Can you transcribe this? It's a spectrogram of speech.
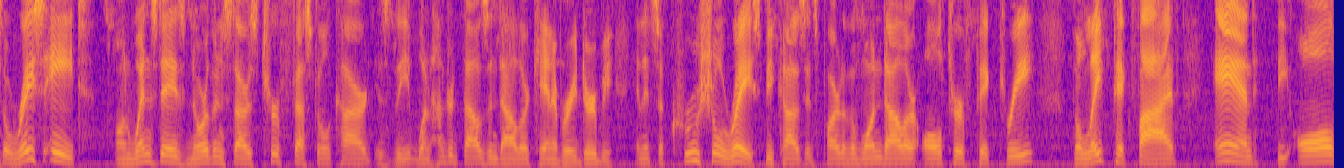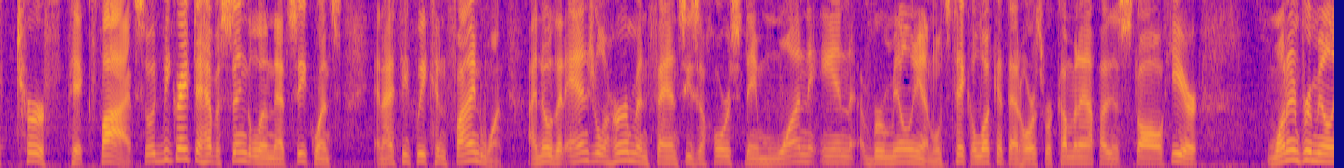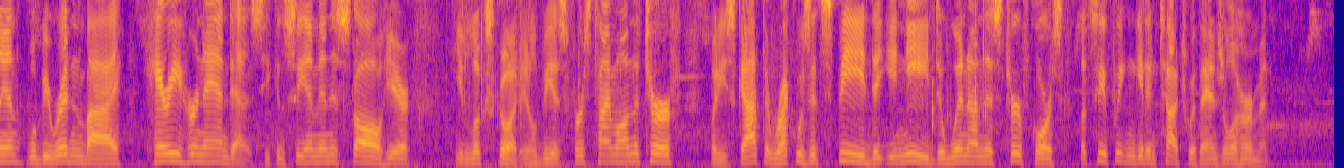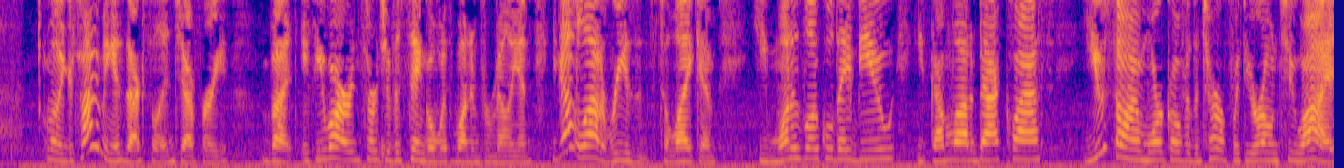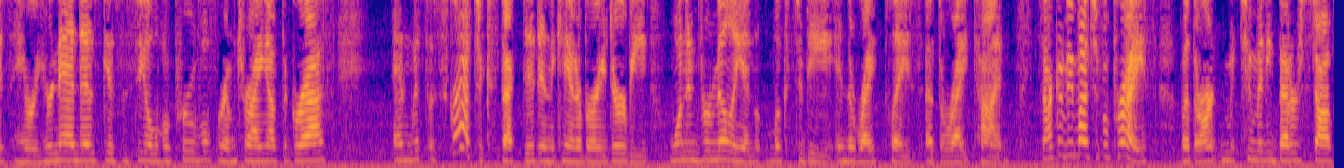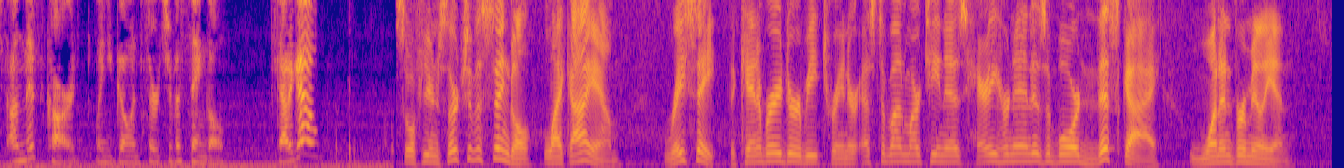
So race eight on Wednesday's Northern Stars Turf Festival card is the $100,000 Canterbury Derby. And it's a crucial race because it's part of the $1 All Turf Pick 3, the Late Pick 5, and the All Turf Pick 5. So it'd be great to have a single in that sequence, and I think we can find one. I know that Angela Hermann fancies a horse named One in Vermilion. Let's take a look at that horse. We're coming up on his stall here. One in Vermilion will be ridden by Harry Hernandez. You can see him in his stall here. He looks good. It'll be his first time on the turf, but he's got the requisite speed that you need to win on this turf course. Let's see if we can get in touch with Angela Hermann. Well, your timing is excellent, Jeffrey. But if you are in search of a single with one in Vermilion, you got a lot of reasons to like him. He won his local debut. He's got a lot of back class. You saw him work over the turf with your own two eyes. Harry Hernandez gives the seal of approval for him trying out the grass. And with a scratch expected in the Canterbury Derby, one in Vermilion looks to be in the right place at the right time. It's not going to be much of a price, but there aren't too many better stops on this card when you go in search of a single. Gotta go. So if you're in search of a single, like I am, race eight, the Canterbury Derby, trainer Esteban Martinez, Harry Hernandez aboard, this guy, one in Vermilion.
